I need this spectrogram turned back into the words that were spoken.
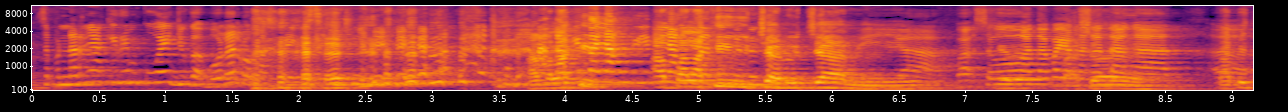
Sebenarnya kirim kue juga boleh loh Mas Pri apalagi kita yang ini apalagi hujan-hujan Iya, bakso atau apa yang hangat-hangat. tapi Eh,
